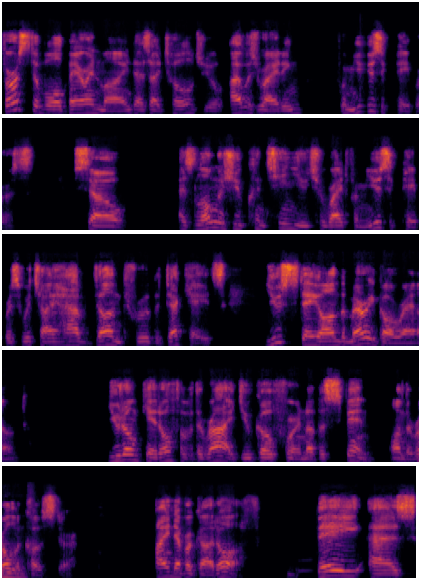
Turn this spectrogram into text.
first of all, bear in mind, as I told you, I was writing for music papers. So as long as you continue to write for music papers, which I have done through the decades, you stay on the merry-go-round. You don't get off of the ride. You go for another spin on the roller Mm. coaster. I never got off. They, as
